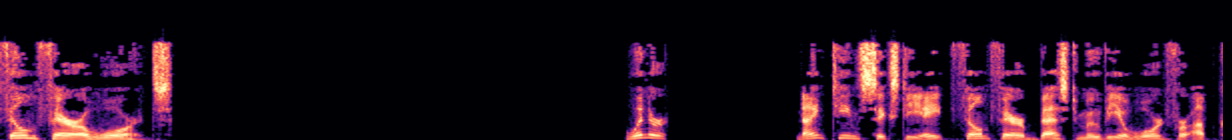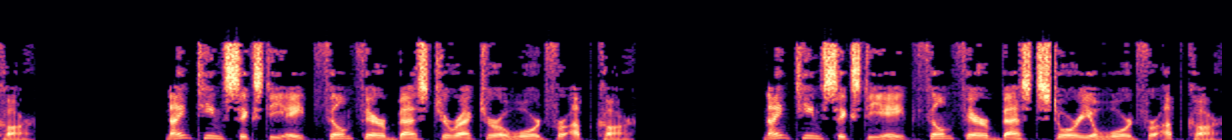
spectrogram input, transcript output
Filmfare Awards. Winner 1968 Filmfare Best Movie Award for Upkar. 1968 Filmfare Best Director Award for Upkar 1968 Filmfare Best Story Award for Upkar.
